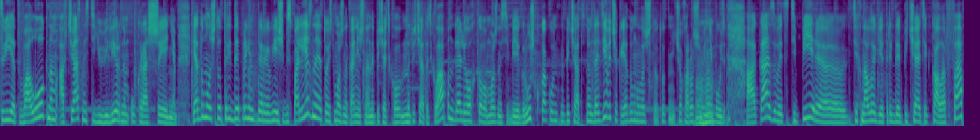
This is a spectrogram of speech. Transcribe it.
цвет волокнам, а в частности ювелирным украшениям. Я думала, что 3D-принтеры вещь бесполезная, то есть можно, конечно, напечатать, напечатать клапан для легкого, можно себе игрушку какую-нибудь напечатать, но для девочек я думала, что тут ничего хорошего Ага. не будет. А оказывается, теперь э, технология 3D-печати Color Fab,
